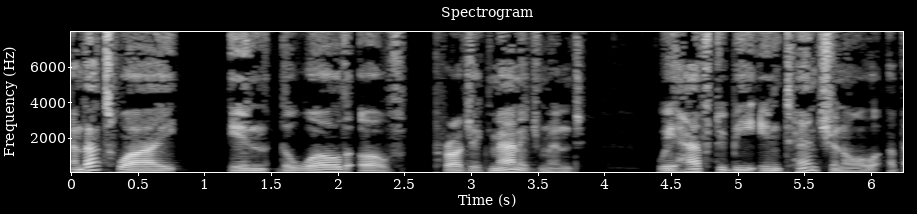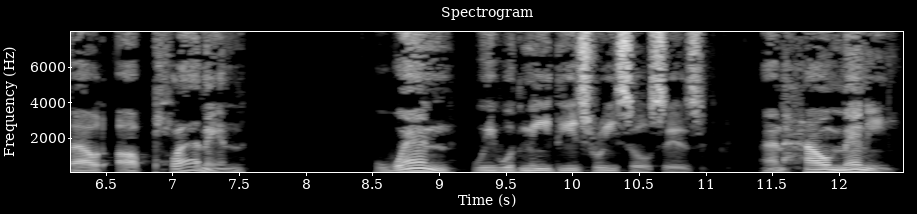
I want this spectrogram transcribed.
And that's why in the world of project management, we have to be intentional about our planning when we would need these resources and how many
